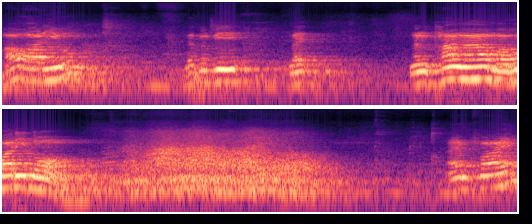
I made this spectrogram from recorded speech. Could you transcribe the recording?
How are you? That will be like Nangthanga Mawari Dong. I am fine.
